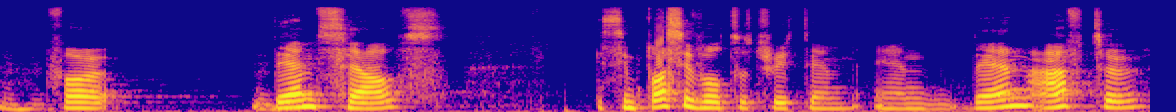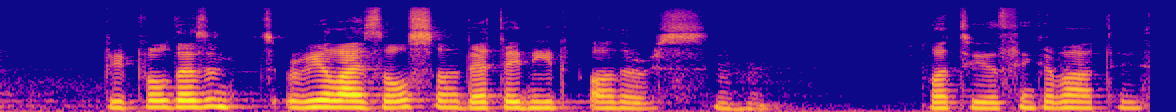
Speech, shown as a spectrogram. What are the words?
mm-hmm. for mm-hmm. themselves. It's impossible to treat them, and then after, people doesn't realize also that they need others. What do you think about this?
